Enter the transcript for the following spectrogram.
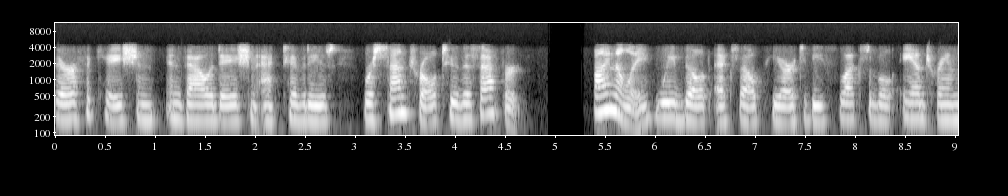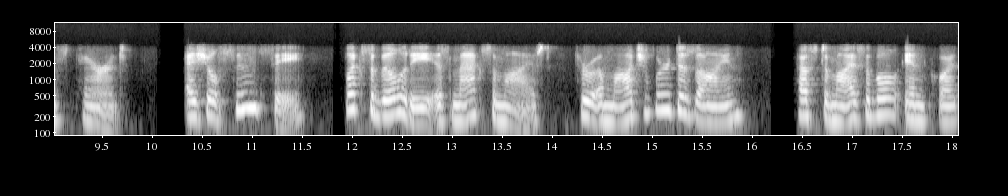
verification and validation activities were central to this effort. Finally, we built XLPR to be flexible and transparent. As you'll soon see, flexibility is maximized through a modular design, customizable inputs,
